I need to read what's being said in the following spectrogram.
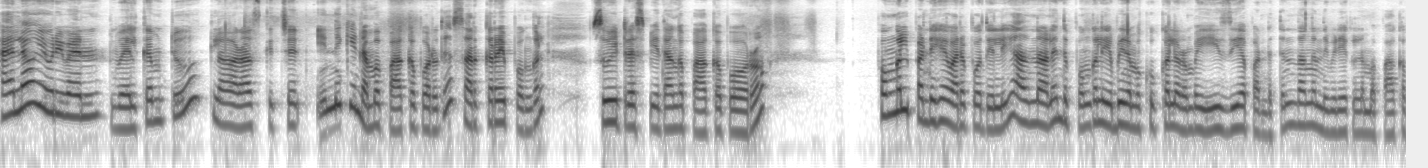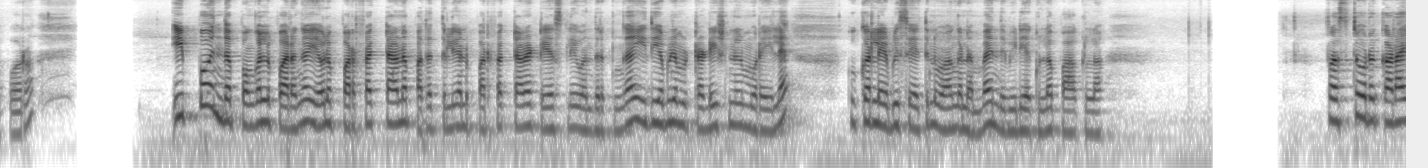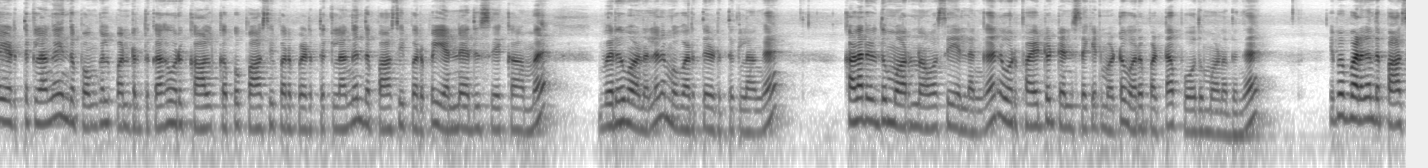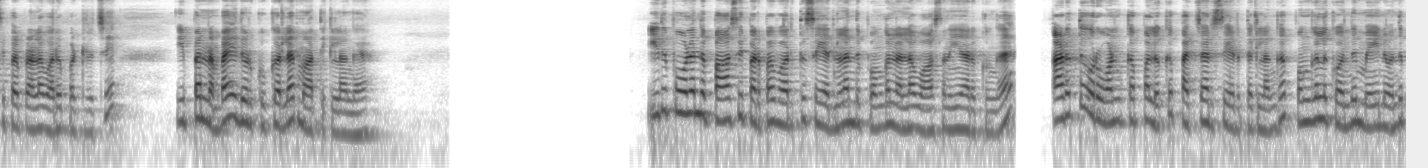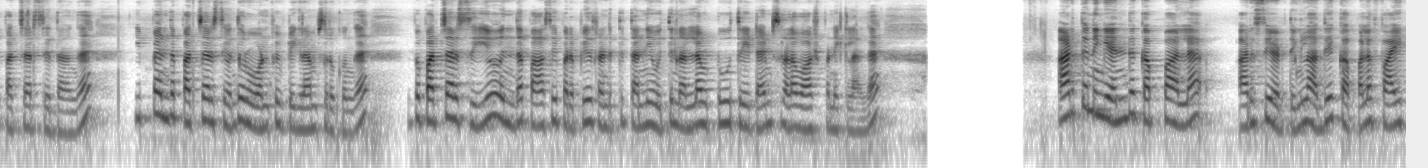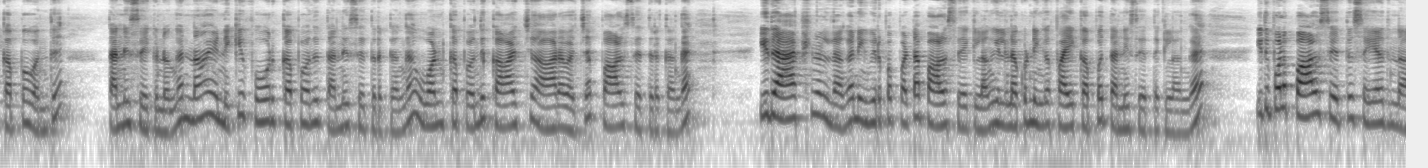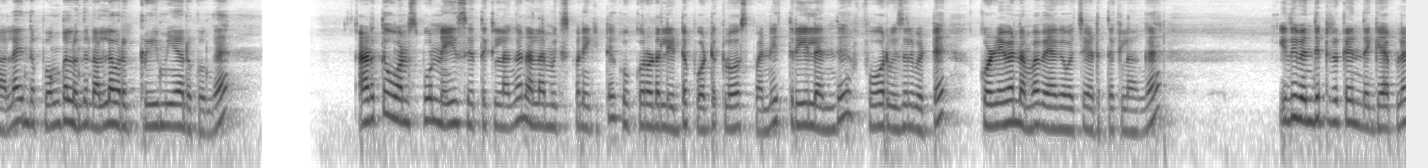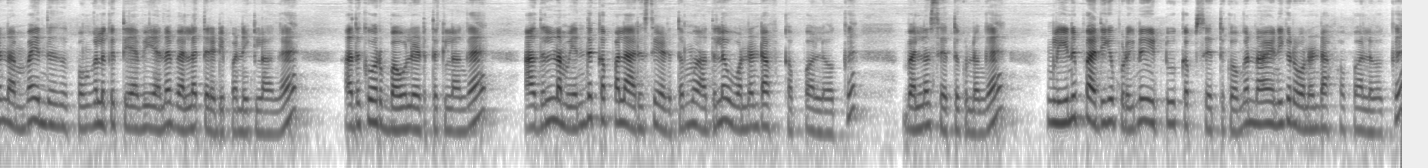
Hello everyone welcome to Clara's kitchen இன்றைக்கி நம்ம பார்க்க போகிறது சர்க்கரை பொங்கல். ஸ்வீட் ரெசிபி தாங்க பார்க்க போகிறோம் பொங்கல் பண்டிகை வரப்போகுது இல்லையா? அதனால இந்த பொங்கல் எப்படி நம்ம குக்கரில் ரொம்ப ஈஸியாக பண்ணுறதுன்னு தாங்க இந்த வீடியோக்கள் நம்ம பார்க்க போகிறோம் இப்போ இந்த பொங்கல் பாருங்கள் எவ்வளோ பர்ஃபெக்டான பதத்துலேயும் அந்த பர்ஃபெக்டான டேஸ்ட்லேயும் வந்திருக்குங்க. இது எப்படி நம்ம ட்ரெடிஷ்னல் முறையில் குக்கரில் எப்படி சேர்த்துன்னு வாங்க நம்ம இந்த வீடியோக்குள்ளே பார்க்கலாம். ஃபஸ்ட்டு ஒரு கடாய் எடுத்துக்கலாங்க. இந்த பொங்கல் பண்ணுறதுக்காக ஒரு கால் கப்பு பாசிப்பருப்பு எடுத்துக்கலாங்க. இந்த பாசிப்பருப்பை எண்ணெய் எதுவும் சேர்க்காம வெறுவானல நம்ம வறுத்து எடுத்துக்கலாங்க. கலர் எதுவும் மாறணும் அவசியம் இல்லைங்க. ஒரு ஃபைவ் டு டென் செகண்ட் மட்டும் வறுபட்டால் போதுமானதுங்க. இப்போ பாருங்கள் இந்த பாசிப்பருப்பு நல்லா வறுபட்டுருச்சு. இப்போ நம்ம இது ஒரு குக்கரில் மாற்றிக்கலாங்க இது போல் இந்த பாசிப்பருப்பை வறுத்து செய்யறதுனால இந்த பொங்கல் நல்லா வாசனையாக இருக்குங்க. அடுத்து ஒரு ஒன் கப் அளவுக்கு பச்சரிசி எடுத்துக்கலாங்க. பொங்கலுக்கு வந்து மெயின் வந்து பச்சரிசி தாங்க. இப்போ இந்த பச்சரிசி வந்து ஒரு ஒன் ஃபிஃப்டி கிராம்ஸ் இருக்குங்க. இப்போ பச்சரிசியும் இந்த பாசி பருப்பையும் ரெண்டுத்தையும் தண்ணி ஊற்றி நல்லா டூ த்ரீ டைம்ஸ் நல்லா வாஷ் பண்ணிக்கலாங்க. அடுத்து நீங்கள் எந்த கப்பால் அரிசி எடுத்தீங்களோ அதே கப்பால் ஃபைவ் கப்பு வந்து தண்ணி சேர்க்கணுங்க. நான் இன்றைக்கி ஃபோர் கப்பு வந்து தண்ணி சேர்த்துருக்கேங்க. ஒன் கப் வந்து காய்ச்சி ஆற வச்ச பால் சேர்த்துருக்கேங்க. இது ஆப்ஷனல் தாங்க. நீங்கள் விருப்பப்பட்டால் பால் சேர்க்கலாங்க. இல்லைனா கூட நீங்கள் ஃபைவ் கப்பு தண்ணி சேர்த்துக்கலாங்க. இது போல் பால் சேர்த்து செய்கிறதுனால இந்த பொங்கல் வந்து நல்ல ஒரு க்ரீமியாக இருக்குங்க. அடுத்து ஒன் ஸ்பூன் நெய் சேர்த்துக்கலாங்க. நல்லா மிக்ஸ் பண்ணிக்கிட்டு குக்கரோட லிட்டை போட்டு க்ளோஸ் பண்ணி த்ரீலேருந்து ஃபோர் விசில் விட்டு குழைவாக நம்ம வேக வச்சு எடுத்துக்கலாங்க. இது வெந்துட்டு இருக்க இந்த கேப்பில் நம்ம இந்த பொங்கலுக்கு தேவையான வெள்ளத்தை ரெடி பண்ணிக்கலாங்க. அதுக்கு ஒரு பவுல் எடுத்துக்கலாங்க. அதில் நம்ம எந்த கப்பால் அரிசி எடுத்தோமோ அதில் ஒன் அண்ட் ஆஃப் கப் அளவுக்கு வெல்லம் சேர்த்துக்கணுங்க. உங்களுக்கு இனிப்பு அதிகம் பிடிக்கணும் நீங்கள் டூ கப் சேர்த்துக்கோங்க. நான் இன்றைக்கி ஒரு ஒன் அண்ட் ஆஃப் கப் அளவுக்கு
